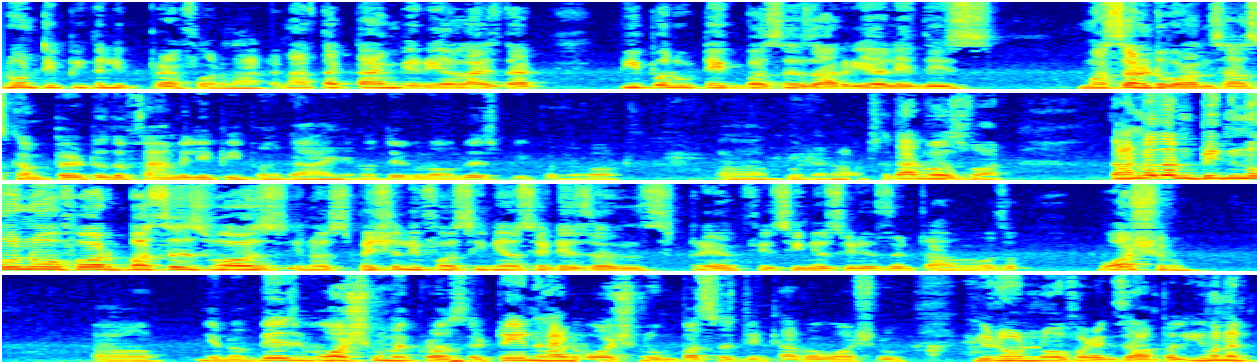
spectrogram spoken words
don't typically prefer that and at that time we realized that people who take buses are really these muscled ones as compared to the family people guy you know they will always be put around uh, put around so that was the another big no-no for buses was you know especially for senior citizens senior citizen travel was a washroom uh, you know, there's washroom across the train had washroom, buses didn't have a washroom. You don't know, for example, even a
